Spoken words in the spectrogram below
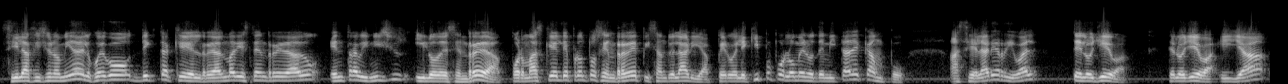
Si la fisionomía del juego dicta que el Real Madrid está enredado, entra Vinicius y lo desenreda, por más que él de pronto se enrede pisando el área, pero el equipo por lo menos de mitad de campo hacia el área rival te lo lleva, te lo lleva y ya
